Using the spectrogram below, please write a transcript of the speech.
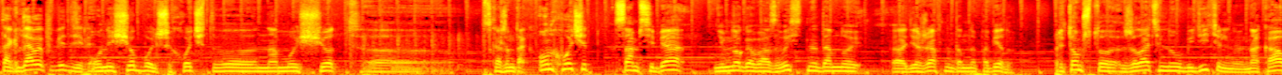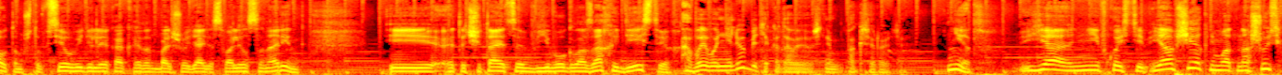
тогда вы победили. Он еще больше хочет, э, на мой счет, э, скажем так, он хочет сам себя немного возвысить надо мной, одержав надо мной победу. При том, что желательно убедительную, нокаутом, чтобы все увидели, как этот большой дядя свалился на ринг. И это читается в его глазах и действиях. А вы его не любите, когда вы с ним боксируете? Нет, Я ни в коей степени. Я вообще к нему отношусь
